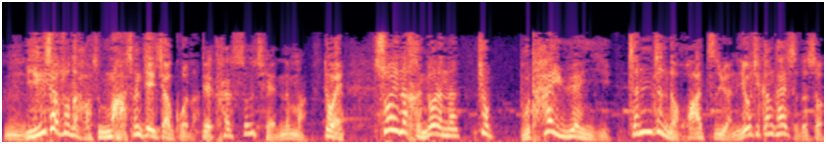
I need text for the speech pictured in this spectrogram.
嗯营销做得好是马上见效果的。对，它收钱的嘛。对，所以呢，很多人呢就不太愿意真正的花资源的，尤其刚开始的时候，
